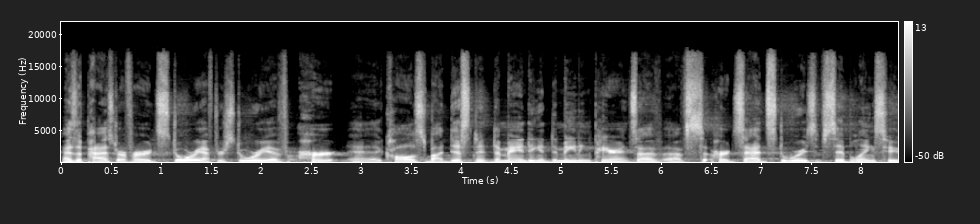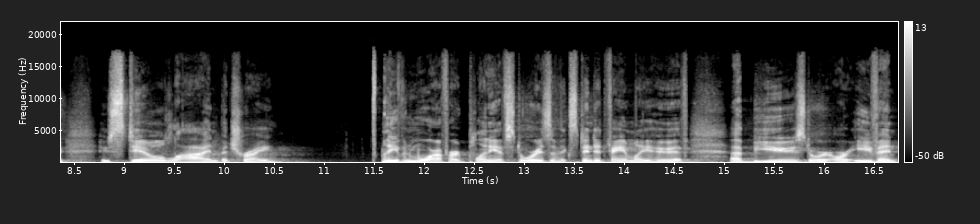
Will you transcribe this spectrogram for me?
As a pastor, I've heard story after story of hurt uh, caused by distant, demanding, and demeaning parents. I've, I've heard sad stories of siblings who, who steal, lie, and betray. And even more, I've heard plenty of stories of extended family who have abused or, or even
